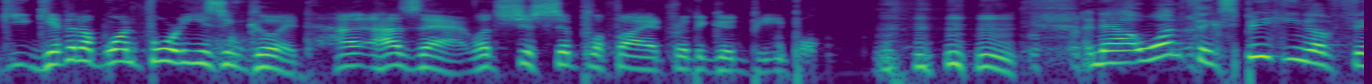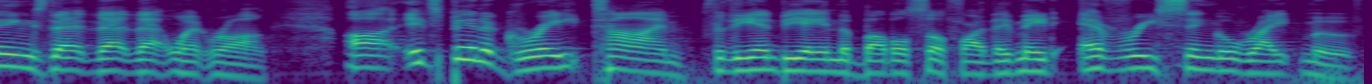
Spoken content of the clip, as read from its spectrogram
giving up 140 isn't good. How's that? Let's just simplify it for the good people. now, one thing. Speaking of things that that, that went wrong, uh, it's been a great time for the NBA in the bubble so far. They've made every single right move.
